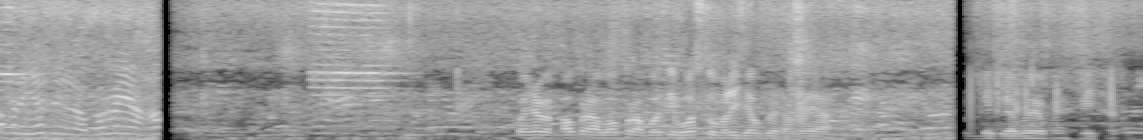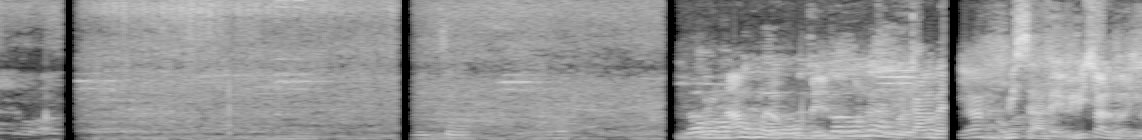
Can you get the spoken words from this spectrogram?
આપણે પછી હવે કપડા બપરા બધી વસ્તુ મળી જાવ કે તમે આ. ભાઈ ભાઈ મીઠા નામ શું લખવું બેન કામભાઈ વિશાલ વિશાલભાઈ.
